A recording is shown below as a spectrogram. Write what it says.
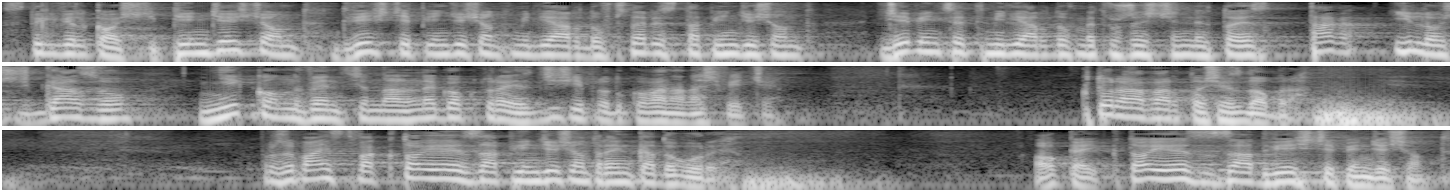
z tych wielkości 50, 250 miliardów, 450, 900 miliardów metrów sześciennych to jest ta ilość gazu niekonwencjonalnego, która jest dzisiaj produkowana na świecie? Która wartość jest dobra? Proszę Państwa, kto jest za 50 ręka do góry? Ok, kto jest za 250?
